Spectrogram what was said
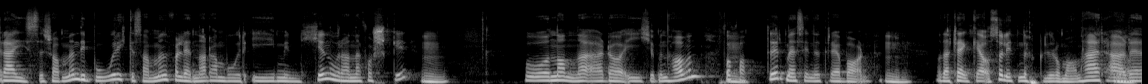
reiser sammen. De bor ikke sammen, for Lennart han bor i München, hvor han er forsker. Mm. Og Nanna er da i København, forfatter med sine tre barn. Mm. Og der tenker jeg også litt nøkkelroman her. Er det,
